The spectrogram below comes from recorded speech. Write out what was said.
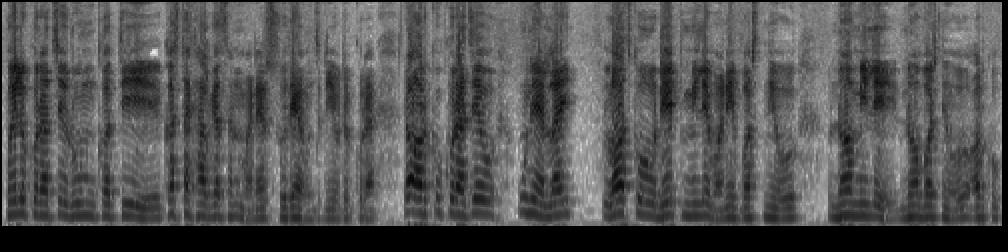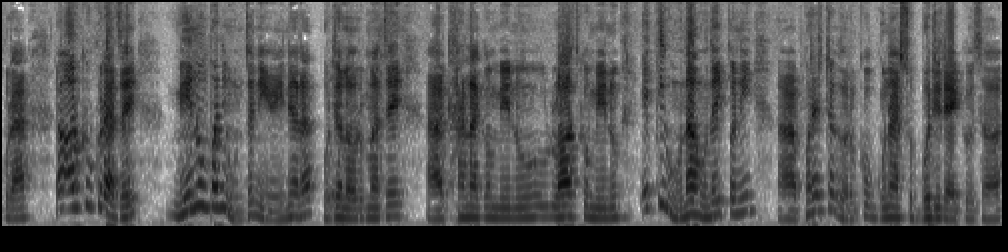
पहिलो कुरा चाहिँ रुम कति कस्ता खालका छन् भनेर सोध्या हुन्छ नि एउटा कुरा। र अर्को कुरा चाहिँ उनीहरूलाई लजको रेट मिल्यो भने बस्ने हो नमिले नबस्ने हो अर्को कुरा। र अर्को कुरा चाहिँ मेनु पनि हुन्छ नि होइन र? होटलहरूमा चाहिँ खानाको मेनु लजको मेनु यति हुँदाहुँदै पनि पर्यटकहरूको गुनासो बढिरहेको छ।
